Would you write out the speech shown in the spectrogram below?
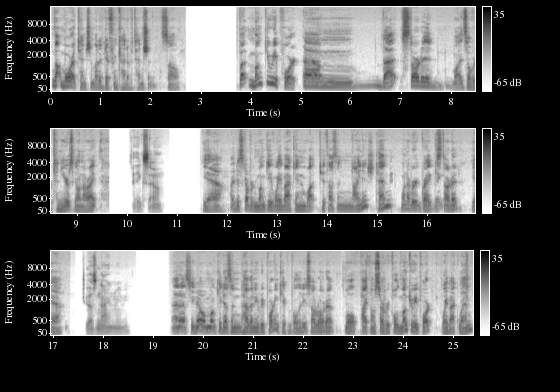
not more attention, but a different kind of attention. So, but MunkiReport, um, that started. Well, it's over ten years ago now, right? I think so. Yeah, I discovered Munki way back in what 2009ish, 10, whenever Greg started. Yeah, 2009, maybe. and as you know, Munki doesn't have any reporting capability, so I wrote a small Python server called MunkiReport way back when,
